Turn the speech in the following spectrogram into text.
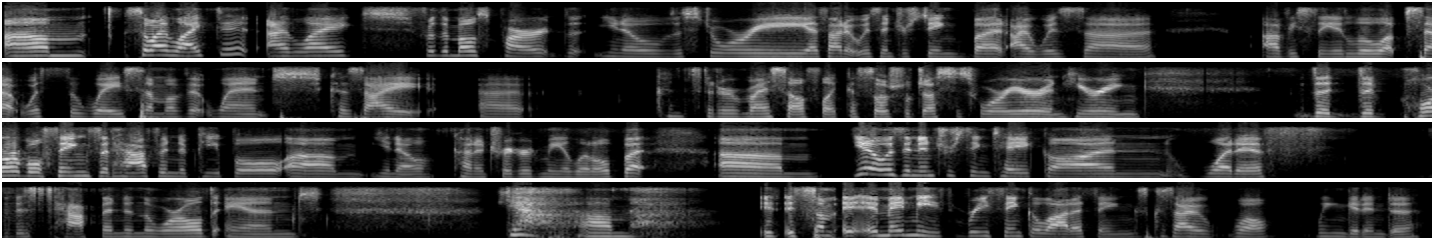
Um, so I liked it. I liked, for the most part, the you know the story. I thought it was interesting, but I was uh, obviously a little upset with the way some of it went because I uh, consider myself like a social justice warrior, and hearing the the horrible things that happened to people, um, you know, kind of triggered me a little. But um, you know, it was an interesting take on what if this happened in the world and yeah um it, it's some it, it made me rethink a lot of things because i well we can get into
